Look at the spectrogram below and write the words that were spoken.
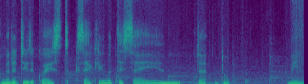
I'm gonna do the quest exactly what they say and uh, not. I mean,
